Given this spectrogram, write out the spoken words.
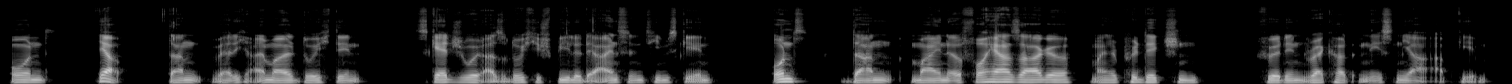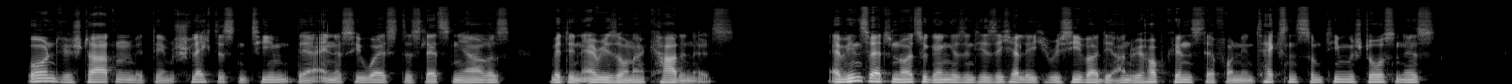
und ja, dann werde ich einmal durch den Schedule, also durch die Spiele der einzelnen Teams gehen und dann meine Vorhersage, meine Prediction für den Rekord im nächsten Jahr abgeben. Und wir starten mit dem schlechtesten Team der NFC West des letzten Jahres mit den Arizona Cardinals. Erwähnenswerte Neuzugänge sind hier sicherlich Receiver DeAndre Hopkins, der von den Texans zum Team gestoßen ist,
